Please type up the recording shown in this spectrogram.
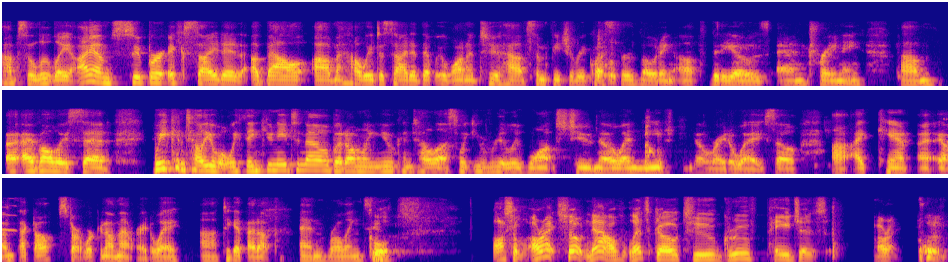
Absolutely. I am super excited about um, how we decided that we wanted to have some feature requests for voting up videos and training. Um, I, have always said, we can tell you what we think you need to know, but only you can tell us what you really want to know and need to know right away. So uh, I can't, I, in fact, I'll start working on that right away uh, to get that up and rolling. Soon. Cool. Awesome. All right. So now let's go to Groove Pages. All right.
